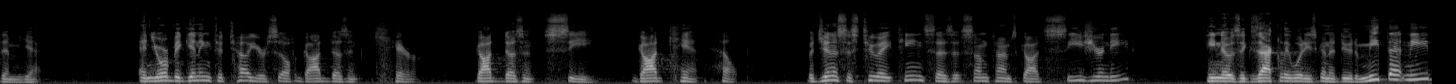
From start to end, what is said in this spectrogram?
them yet. And you're beginning to tell yourself God doesn't care. God doesn't see. God can't help. But Genesis 2:18 says that sometimes God sees your need he knows exactly what he's going to do to meet that need,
